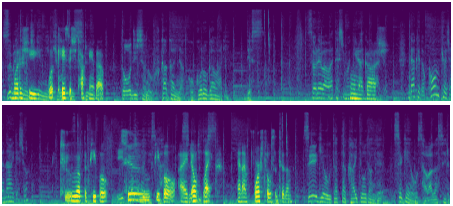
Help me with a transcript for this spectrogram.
全て What の is 事 she? 件に What 共 case 通 is she する talking about? 当事者の不可解な心変わりですそれは私も Oh 睨 my んで gosh. だけど根拠じゃないでしょ Two of the people, two people I don't like, and I'm forced to listen to them. 正義を謳った回答団で世間を騒がせる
